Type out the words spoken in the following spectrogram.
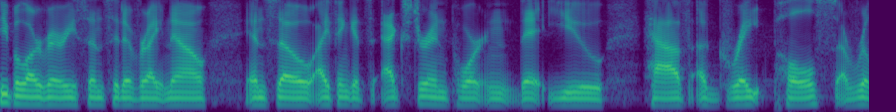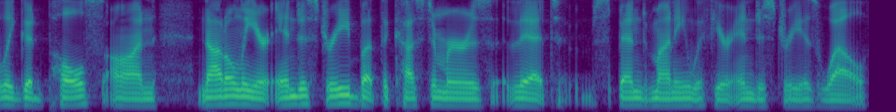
people are very sensitive right now. And so I think it's extra important that you have a great pulse, a really good pulse on not only your industry, but the customers that spend money with your industry as well.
